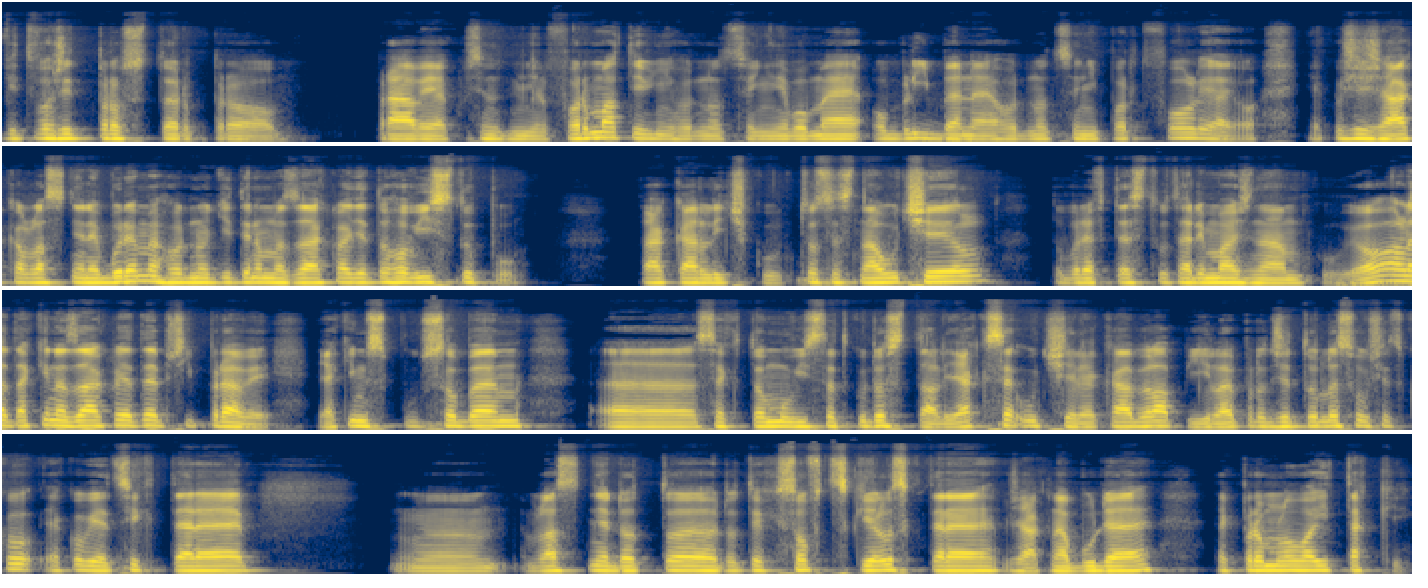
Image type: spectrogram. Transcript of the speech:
vytvořit prostor pro právě, jak už jsem zmínil, formativní hodnocení nebo mé oblíbené hodnocení portfolia. Jo. Jakože žáka vlastně nebudeme hodnotit jenom na základě toho výstupu. Tak Karličku, co se naučil, to bude v testu, tady máš známku, jo, ale taky na základě té přípravy, jakým způsobem se k tomu výsledku dostal, jak se učil, jaká byla píle, protože tohle jsou všechno jako věci, které e, vlastně do, to, do těch soft skills, které žák nabude, tak promlouvají taky.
